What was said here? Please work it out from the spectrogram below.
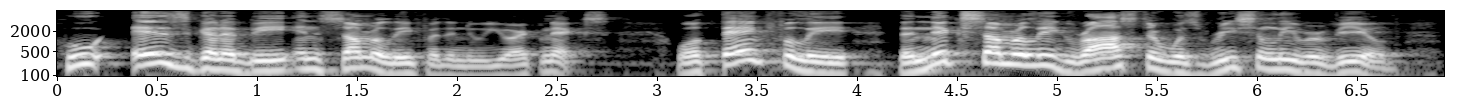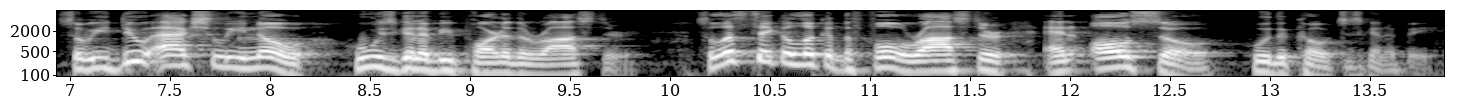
who is going to be in Summer League for the New York Knicks. Well, thankfully, the Knicks Summer League roster was recently revealed, so we do actually know who's going to be part of the roster. So let's take a look at the full roster and also who the coach is going to be.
